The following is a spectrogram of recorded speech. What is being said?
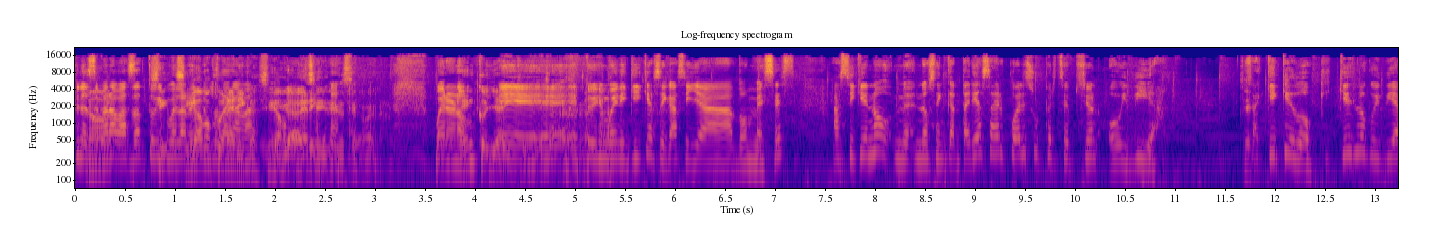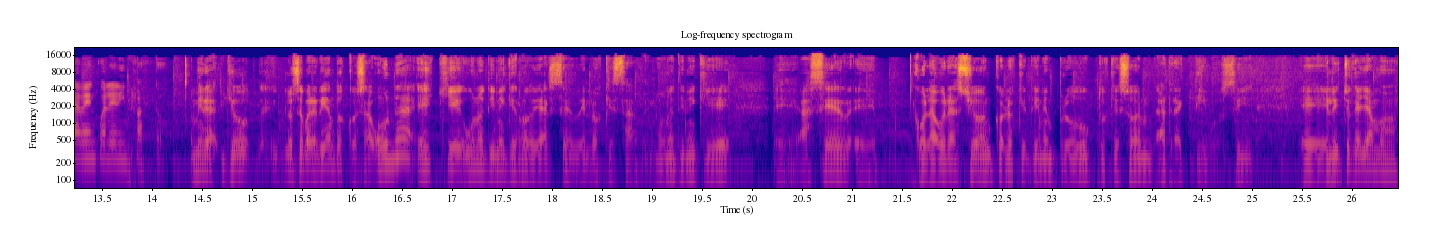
La semana pasada estuvimos en la Sigamos con Erika. Sigamos con Erika. bueno. bueno, no. Eh, estuvimos en Iquique hace casi ya dos meses. Así que no, nos encantaría saber cuál es su percepción hoy día. O sea, ¿qué quedó? ¿Qué, es lo que hoy día ven? ¿Cuál es el impacto? Mira, yo eh, lo separaría en dos cosas. Una es que uno tiene que rodearse de los que saben. Uno tiene que eh, hacer eh, colaboración con los que tienen productos que son atractivos. ¿sí? el hecho que hayamos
